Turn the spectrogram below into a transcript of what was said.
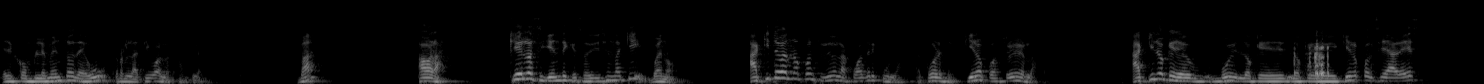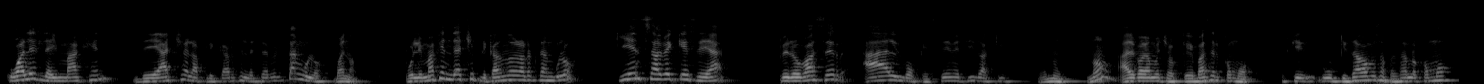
el complemento de U relativo a los complejos. ¿Va? Ahora, ¿qué es lo siguiente que estoy diciendo aquí? Bueno, aquí todavía no he construido la cuadrícula. Acuérdense, quiero construirla. Aquí lo que, lo que, lo que quiero considerar es cuál es la imagen de H al aplicársele ese rectángulo. Bueno, por la imagen de H aplicándole al rectángulo, quién sabe qué sea, pero va a ser algo que esté metido aquí, en un, ¿no? Algo habíamos dicho que va a ser como, pues que quizá vamos a pensarlo como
